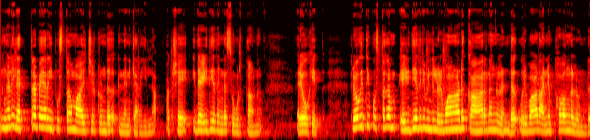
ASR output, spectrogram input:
നിങ്ങളിൽ എത്ര പേർ ഈ പുസ്തകം വായിച്ചിട്ടുണ്ട് എന്നെനിക്കറിയില്ല. പക്ഷേ ഇത് എഴുതിയത് എന്റെ സുഹൃത്താണ് രോഹിത്. രോഹിത് ഈ പുസ്തകം എഴുതിയതിന് പിന്നിൽ ഒരുപാട് കാരണങ്ങളുണ്ട് ഒരുപാട് അനുഭവങ്ങളുണ്ട്.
